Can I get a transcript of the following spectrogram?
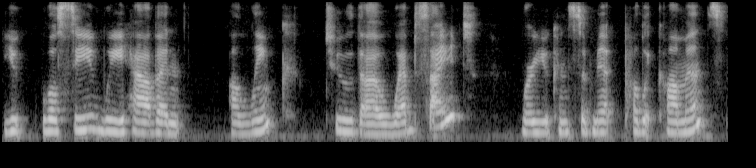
you will see we have an, a link to the website where you can submit public comments.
